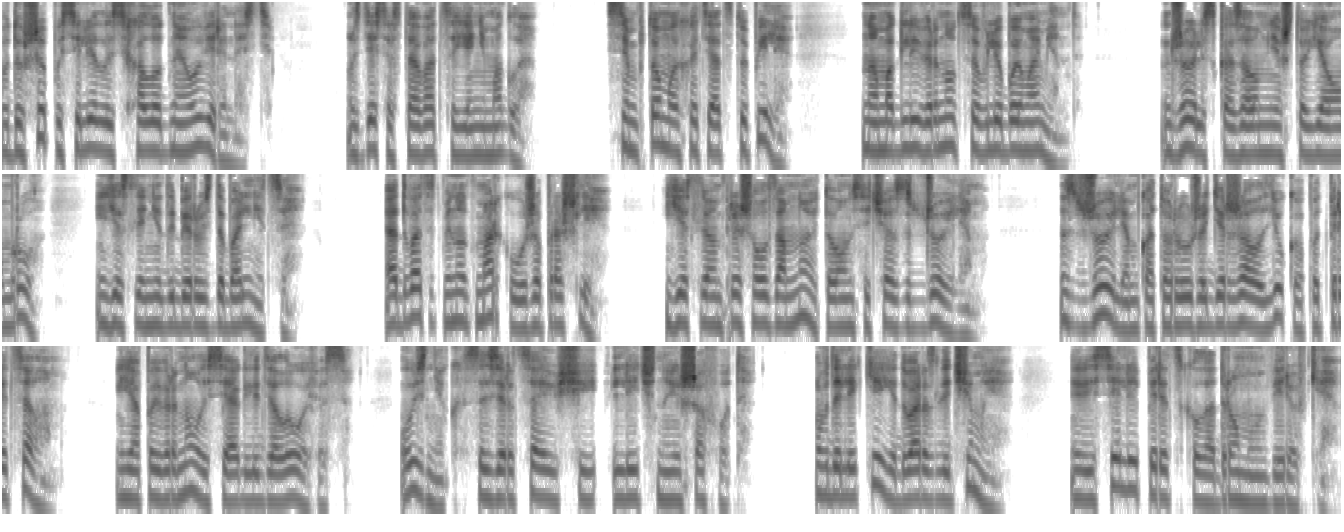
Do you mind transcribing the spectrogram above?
В душе поселилась холодная уверенность. Здесь оставаться я не могла. Симптомы хотя отступили, но могли вернуться в любой момент. Джоэль сказал мне, что я умру, если не доберусь до больницы — а 20 минут Марка уже прошли. Если он пришел за мной, то он сейчас с Джоэлем. С Джоэлем, который уже держал Люка под прицелом. Я повернулась и оглядела офис. Узник, созерцающий личный эшафот. Вдалеке, едва различимые, висели перед скалодромом веревки.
